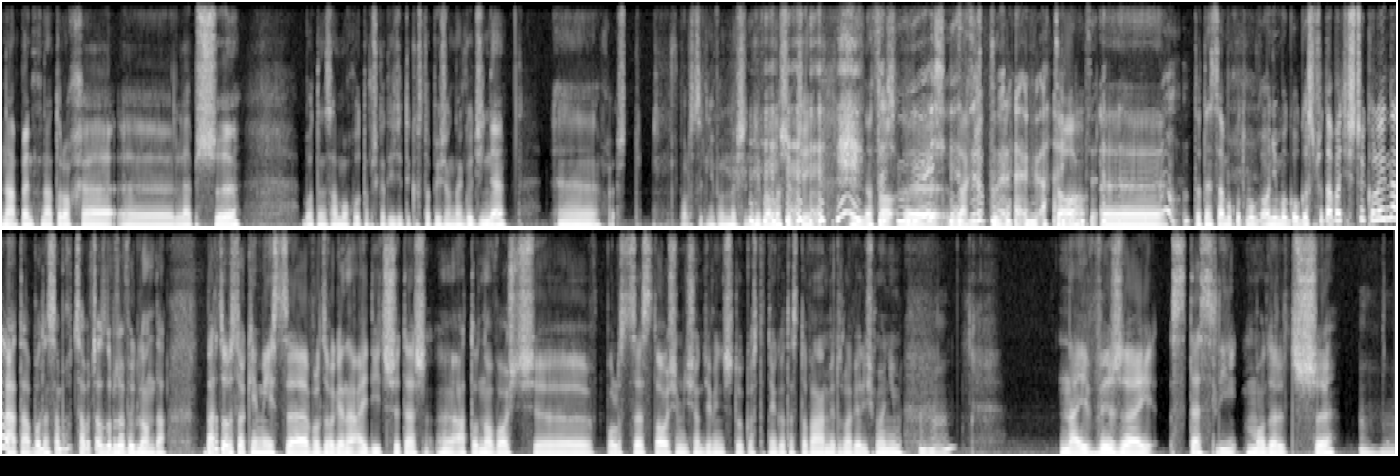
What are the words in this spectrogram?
napęd na trochę e, lepszy, bo ten samochód na przykład jedzie tylko 150 na godzinę, e, chociaż Polsce nie wolno, nie wolno szybciej, no to, Coś mówiłeś? e, tak, Zróbmy to, e, to ten samochód, oni mogą go sprzedawać jeszcze kolejne lata, bo ten samochód cały czas dobrze wygląda. Bardzo wysokie miejsce Volkswagena ID3 też, e, a to nowość e, w Polsce, 189 sztuk, ostatniego testowałem i rozmawialiśmy o nim. Mhm. Najwyżej z Tesli Model 3, Mhm.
